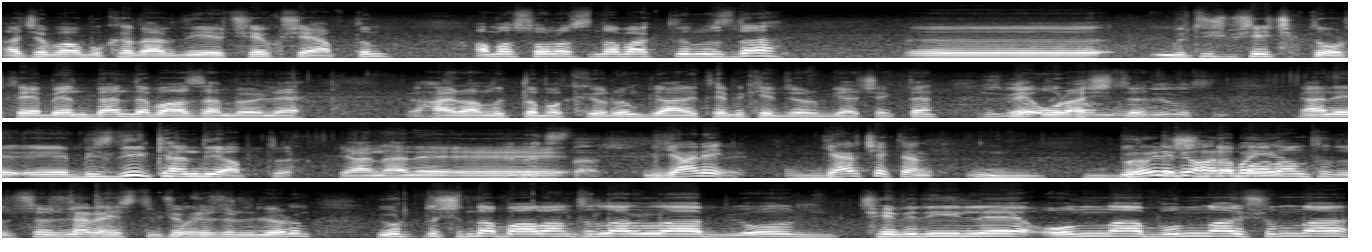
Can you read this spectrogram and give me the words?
Acaba bu kadar diye çok şey yaptım. Ama sonrasında baktığımızda e, müthiş bir şey çıktı ortaya. Ben ben de bazen böyle hayranlıkla bakıyorum. Yani tebrik ediyorum gerçekten Biz ve uğraştı. Yani e, biz değil kendi yaptı. Yani hani e, Emek star. Yani gerçekten böyle bir arabayı bağlantı sözünü Tabii, kestim çok buyurun. özür diliyorum. Yurt dışında bağlantılarla, o çeviriyle, onunla, bununla, şunla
